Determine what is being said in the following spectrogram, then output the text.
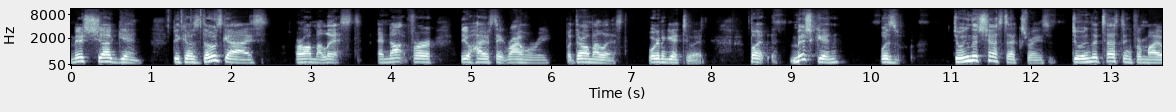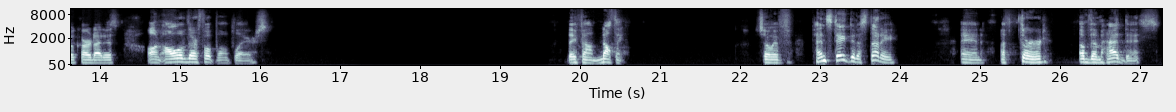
Michigan. Because those guys are on my list, and not for the Ohio State rivalry, but they're on my list. We're going to get to it. But Michigan was doing the chest x rays, doing the testing for myocarditis on all of their football players. They found nothing. So if Penn State did a study and a third of them had this,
